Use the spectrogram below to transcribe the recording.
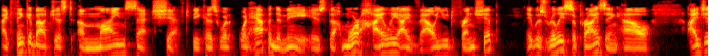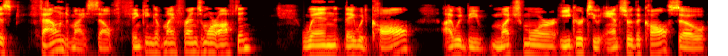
I'd think about just a mindset shift because what, what happened to me is the more highly I valued friendship, it was really surprising how I just found myself thinking of my friends more often when they would call I would be much more eager to answer the call. So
